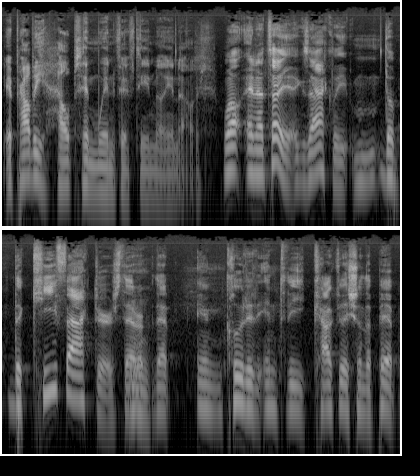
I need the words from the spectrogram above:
It probably helped him win $15 million. Well, and I'll tell you exactly the the key factors that Hmm. are that included into the calculation of the PIP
